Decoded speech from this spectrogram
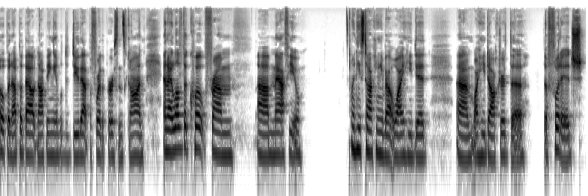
open up about not being able to do that before the person's gone. And i love the quote from uh, matthew when he's talking about why he did um, why he doctored the the footage.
